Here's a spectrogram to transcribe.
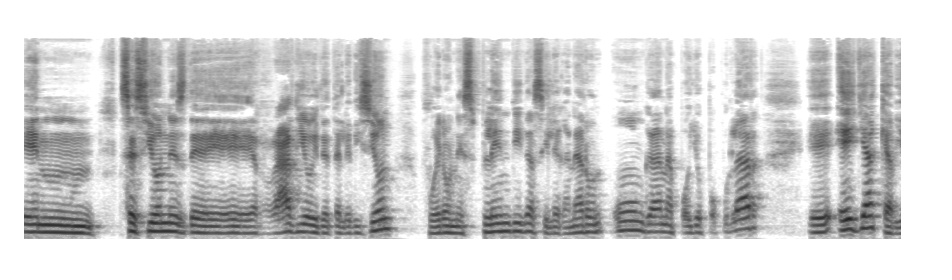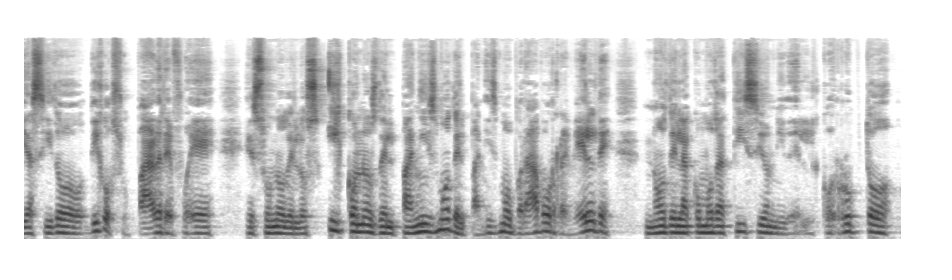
en sesiones de radio y de televisión fueron espléndidas y le ganaron un gran apoyo popular. Eh, ella, que había sido, digo, su padre fue, es uno de los íconos del panismo, del panismo bravo, rebelde, no del acomodaticio ni del corrupto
